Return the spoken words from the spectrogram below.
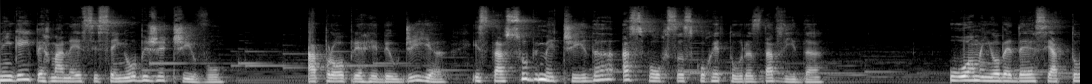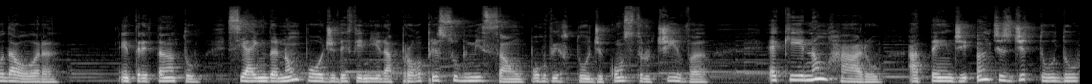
ninguém permanece sem objetivo. A própria rebeldia está submetida às forças corretoras da vida. O homem obedece a toda hora. Entretanto, se ainda não pôde definir a própria submissão por virtude construtiva, é que, não raro, atende antes de tudo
